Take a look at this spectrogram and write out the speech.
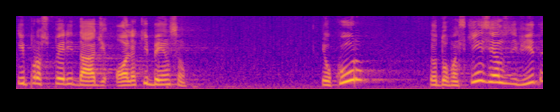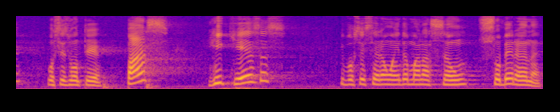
e prosperidade. Olha que bênção. Eu curo, eu dou mais 15 anos de vida, vocês vão ter paz, riquezas, e vocês serão ainda uma nação soberana.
